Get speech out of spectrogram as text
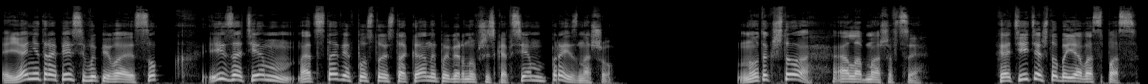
Я, не торопясь, выпиваю сок, и затем, отставив пустой стакан и повернувшись ко всем, произношу. «Ну так что, алабмашевцы, хотите, чтобы я вас спас?»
